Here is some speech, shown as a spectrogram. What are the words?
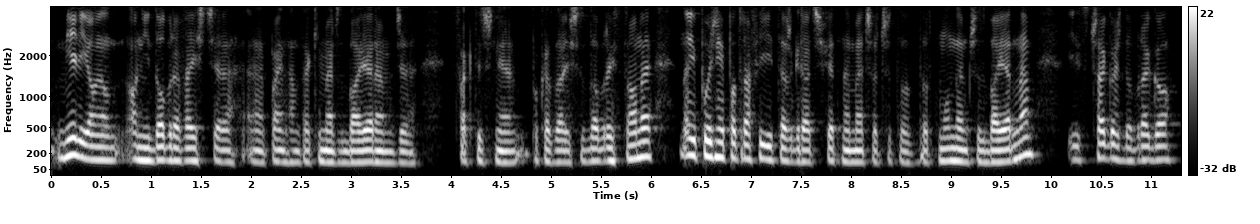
mieli on, oni dobre wejście. Pamiętam taki mecz z Bayerem, gdzie faktycznie pokazali się z dobrej strony. No i później potrafili też grać świetne mecze, czy to z Dortmundem, czy z Bayernem i z czegoś dobrego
